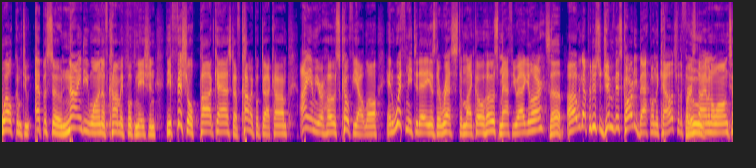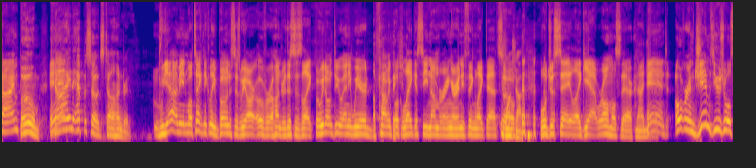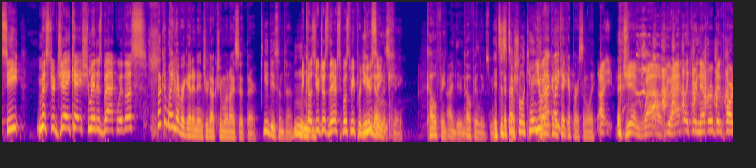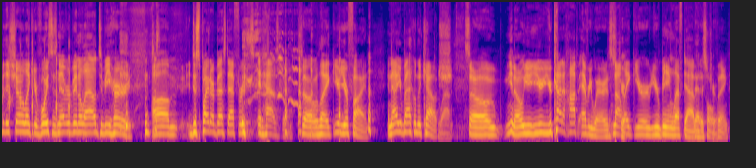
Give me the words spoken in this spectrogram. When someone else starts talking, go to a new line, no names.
Welcome to episode 91 of Comic Book Nation, the official podcast of comicbook.com. I am your host, Kofi Outlaw, and with me today is the rest of my co host, Matthew Aguilar.
What's up?
Uh, we got producer Jim Viscardi back on the couch for the first
Boom.
time in a long time.
Boom.
And-
Nine episodes to 100.
Yeah, I mean, well, technically, bonuses, we are over 100. This is like, but we don't do any weird comic book legacy numbering or anything like that. So
One shot.
we'll just say, like, yeah, we're almost there.
Not yet.
And over in Jim's usual seat, Mr. J.K. Schmidt is back with us
How come I never get an introduction when I sit there?
You do sometimes.
because you're just there supposed to be
You
producing.
notice me. Kofi.
I do
Kofi leaves me.
It's a special
okay.
occasion.
You
I'm
act
not going
like-
to take it personally.
I, Jim, wow, you act like you've never been part of the show, like your voice has never been allowed to be heard. Um, despite our best efforts, it has been. So, like, you're, you're fine. And now you're back on the couch. Wow. So, you know, you, you, you kind of hop everywhere. It's not
true.
like you're you're being left out
That
of this
is
whole
true.
thing.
